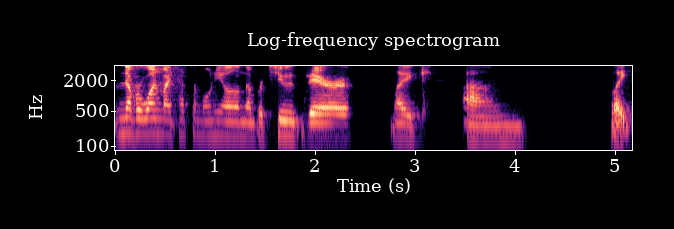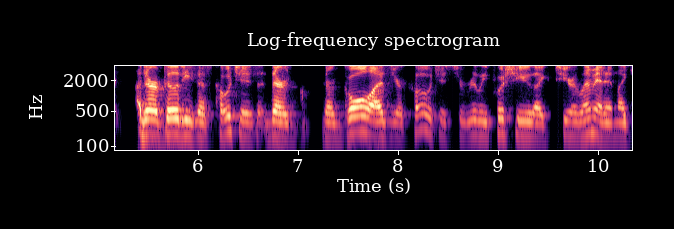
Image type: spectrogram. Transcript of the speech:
number one my testimonial number two they're like um like their abilities as coaches their their goal as your coach is to really push you like to your limit and like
